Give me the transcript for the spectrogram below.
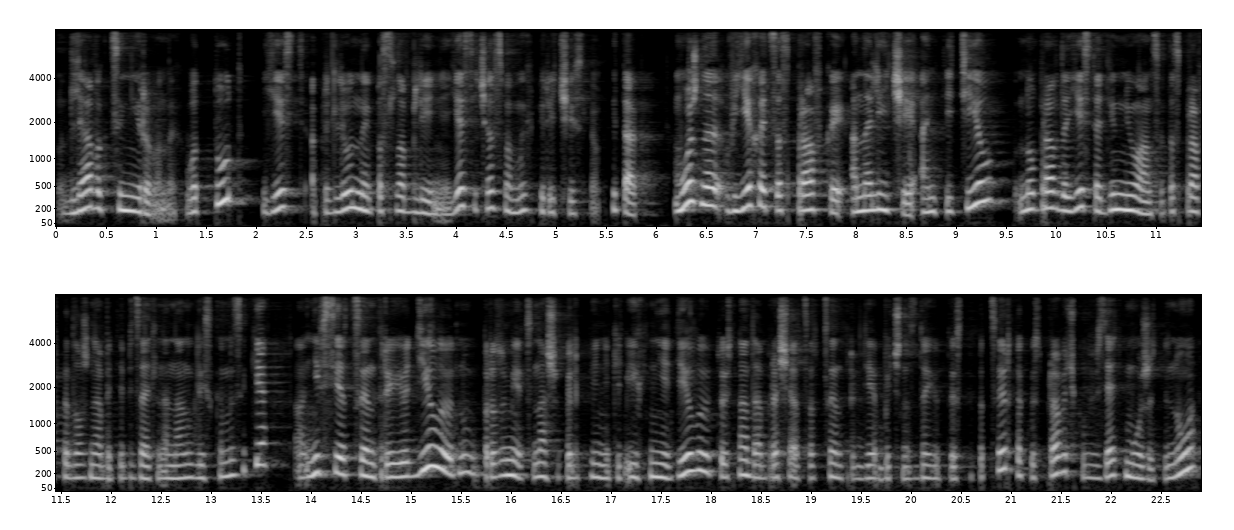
для вакцинированных. Вот тут есть определенные послабления. Я сейчас вам их перечислю. Итак, можно въехать со справкой о наличии антител но, правда, есть один нюанс. Эта справка должна быть обязательно на английском языке. А, не все центры ее делают. Ну, разумеется, наши поликлиники их не делают. То есть надо обращаться в центры, где обычно сдают тесты ПЦР. Такую справочку вы взять можете. Но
